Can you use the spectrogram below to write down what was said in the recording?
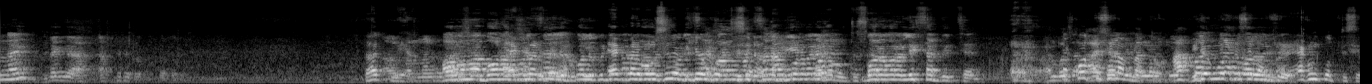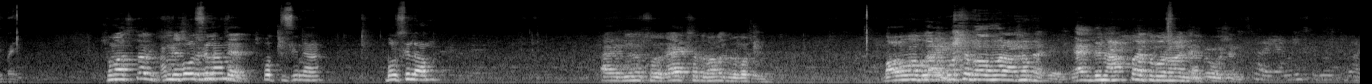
নাই বাবা মা বড় একবার- বলছে, কোলে পিঠে একবার করে বলছিল মানুষ ভিডিও করেছে, করতেছে না, সারা বিয়ে তারপরে কথা বলতেছে। বড় বড় লেকচার দিচ্ছেন। করতেছিলাম না তো। হাত পা ভিডিও করতেছিলাম এখন করতেছি ভাই। সমাজটা আমি বলছিলাম করতেছি না। বলছিলাম। একসাথে ভালো করে বসে। বাবা মা বড় বসে বাবা মার আশা থাকে। একদিন হাত পা এত বড় হয় না সরি আমি শুরু করব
